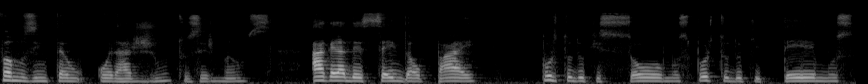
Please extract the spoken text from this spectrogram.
Vamos então orar juntos, irmãos, agradecendo ao Pai por tudo que somos, por tudo que temos,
